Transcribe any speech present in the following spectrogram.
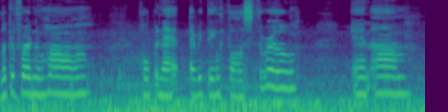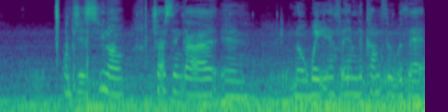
looking for a new home, hoping that everything falls through. And um, I'm just, you know, trusting God and, you know, waiting for him to come through with that.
